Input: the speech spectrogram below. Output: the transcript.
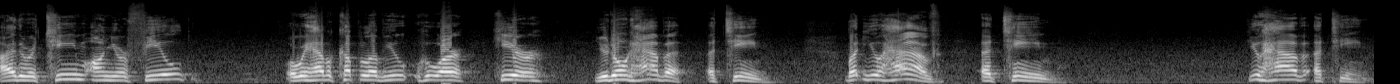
Either a team on your field, or we have a couple of you who are here. You don't have a, a team, but you have a team. You have a team.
